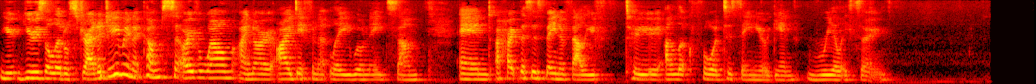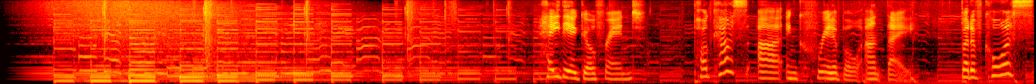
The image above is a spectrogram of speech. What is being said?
you use a little strategy when it comes to overwhelm. I know I definitely will need some, and I hope this has been of value to you. I look forward to seeing you again really soon. Hey there, girlfriend. Podcasts are incredible, aren't they? But of course,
